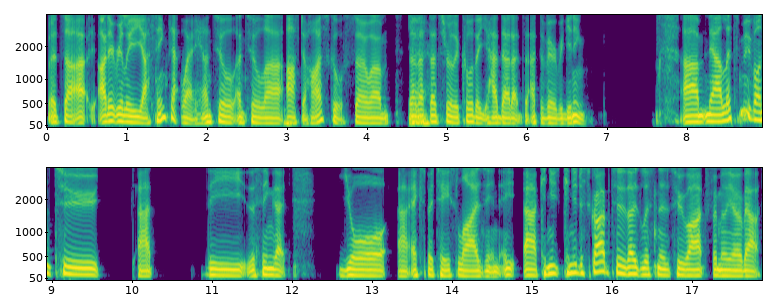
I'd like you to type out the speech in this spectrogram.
But uh, I- I didn't really uh, think that way until until uh, after high school. So um, Yeah. that, that's really cool that you had that at the, at the very beginning. Um, now let's move on to uh, the the thing that your uh, expertise lies in. Uh, can you can you describe to those listeners who aren't familiar about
